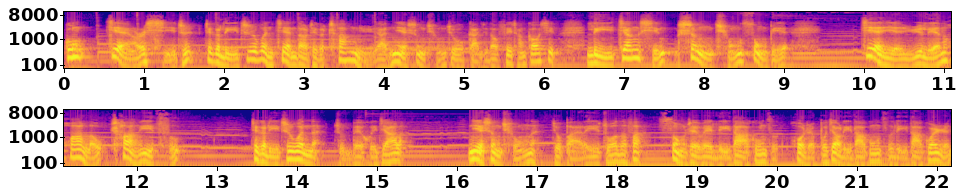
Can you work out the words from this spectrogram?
公见而喜之，这个李之问见到这个昌女啊，聂胜琼就感觉到非常高兴。李将行，胜琼送别，见饮于莲花楼，唱一词。这个李之问呢，准备回家了。聂胜琼呢，就摆了一桌子饭送这位李大公子，或者不叫李大公子，李大官人。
